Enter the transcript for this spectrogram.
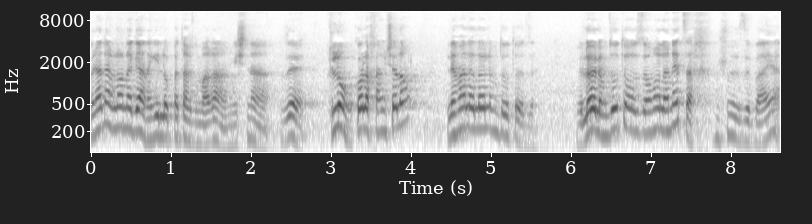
בן אדם לא נגע, נגיד לא פתח גמרא, משנה, זה, כלום, כל החיים שלו, למעלה לא ילמדו אותו את זה. ולא ילמדו אותו, זה אומר לנצח, זה בעיה.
